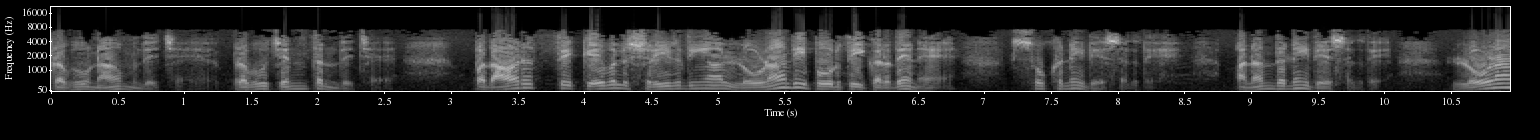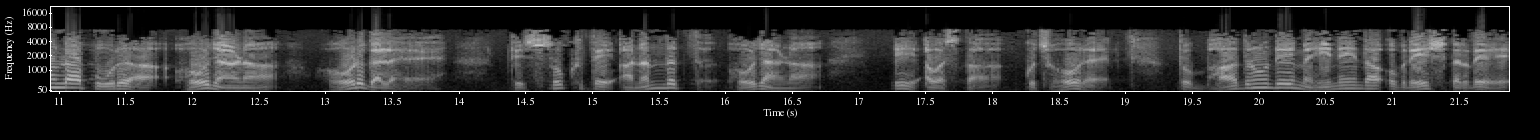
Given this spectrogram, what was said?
ਪ੍ਰਭੂ ਨਾਮ ਦੇ ਚ ਹੈ ਪ੍ਰਭੂ ਚਿੰਤਨ ਦੇ ਚ ਹੈ ਪਦਾਰਥ ਤੇ ਕੇਵਲ ਸਰੀਰ ਦੀਆਂ ਲੋੜਾਂ ਦੀ ਪੂਰਤੀ ਕਰਦੇ ਨੇ ਸੁਖ ਨਹੀਂ ਦੇ ਸਕਦੇ ਆਨੰਦ ਨਹੀਂ ਦੇ ਸਕਦੇ ਲੋੜਾਂ ਦਾ ਪੂਰਾ ਹੋ ਜਾਣਾ ਹੋਰ ਗੱਲ ਹੈ ਤੇ ਸੁਖ ਤੇ ਆਨੰਦਤ ਹੋ ਜਾਣਾ ਇਹ ਅਵਸਥਾ ਕੁਝ ਹੋਰ ਹੈ। ਤੋ ਭਾਦਰੋਂ ਦੇ ਮਹੀਨੇ ਦਾ ਉਪਦੇਸ਼ ਕਰਦੇ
